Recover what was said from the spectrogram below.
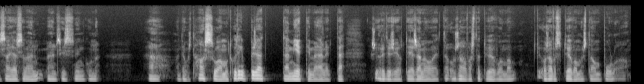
tässä ajassa vähän, vähän siis niin kuin, äh, en tiedä, hassua, mutta kuitenkin pysäyttää miettimään, että jos yritysjohtaja sanoo, että osaavasta, työvoima, osaavasta työvoimasta on pulaa,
